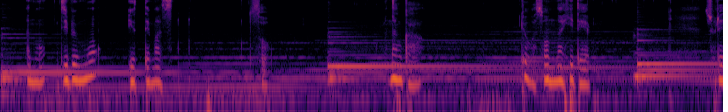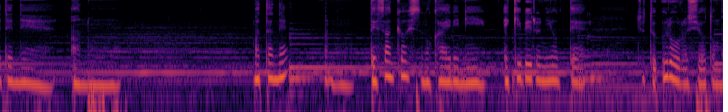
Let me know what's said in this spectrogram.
あの自分も言ってます。そう。なんか今日はそんな日でそれでねあのまたねあのデッサン教室の帰りに駅ビルによってちょっとうろうろしようと思っ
